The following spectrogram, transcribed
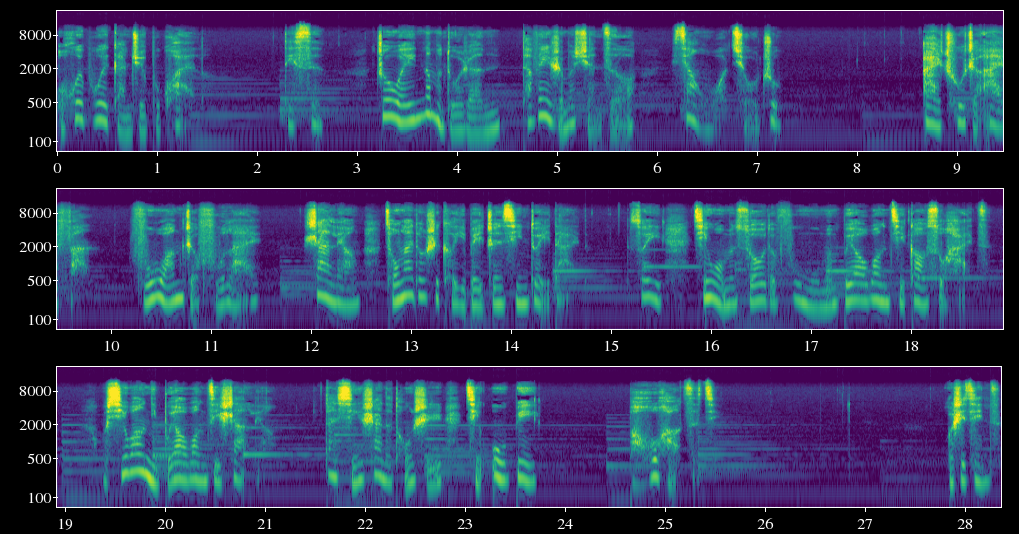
我会不会感觉不快乐？第四，周围那么多人，他为什么选择向我求助？爱出者爱返，福往者福来。善良从来都是可以被真心对待的，所以，请我们所有的父母们不要忘记告诉孩子：我希望你不要忘记善良，但行善的同时，请务必保护好自己。我是镜子。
